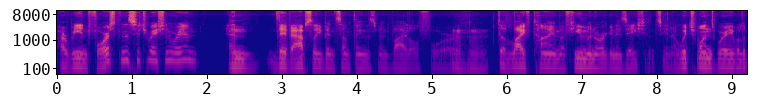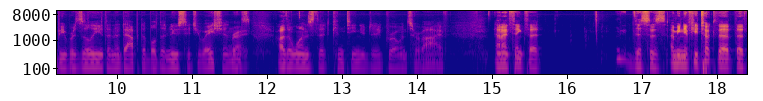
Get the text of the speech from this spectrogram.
are reinforced in the situation we're in. And they've absolutely been something that's been vital for Mhm. the lifetime of human organizations. You know, which ones were able to be resilient and adaptable to new situations Right. are the ones that continue to grow and survive. And I think that this is, I mean, if you took the the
